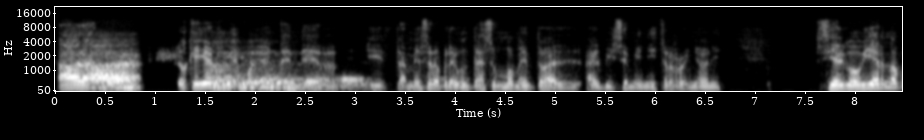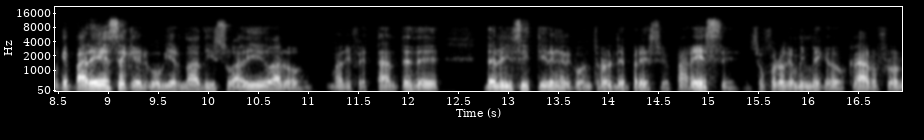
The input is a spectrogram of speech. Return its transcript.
Ahora, lo que yo no he podido entender, y también se lo pregunté hace un momento al, al viceministro Roñoni, si el gobierno, porque parece que el gobierno ha disuadido a los manifestantes de, de no insistir en el control de precios, parece, eso fue lo que a mí me quedó claro, Flor,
